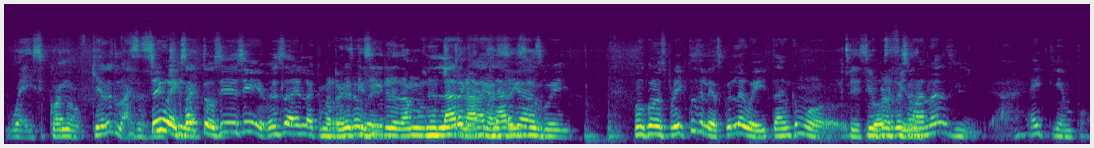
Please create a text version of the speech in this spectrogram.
güey, si cuando quieres lo haces. Sí, güey, exacto, sí, sí, esa es la que me Pero es refiero, que sí güey. le damos muchas largas, largas, sí, sí. güey. Como con los proyectos de la escuela, güey, están como Sí, siempre dos, tres semanas y ah, hay tiempo.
